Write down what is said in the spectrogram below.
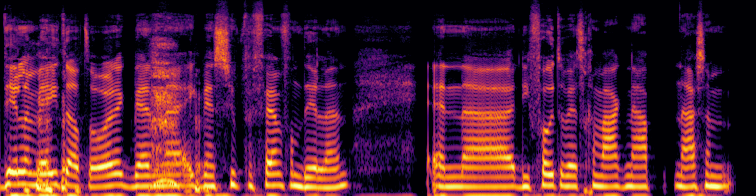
Dylan weet dat hoor. Ik ben, ik ben super fan van Dylan. En eh, die foto werd gemaakt na, na zijn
